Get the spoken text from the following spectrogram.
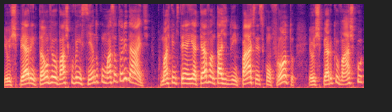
eu espero então ver o Vasco vencendo com mais autoridade. Por mais que a gente tenha aí até a vantagem do empate nesse confronto, eu espero que o Vasco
